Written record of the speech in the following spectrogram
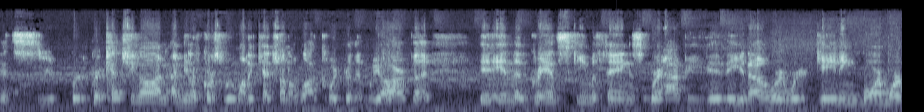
it's we're, we're catching on. I mean, of course, we want to catch on a lot quicker than we are, but in, the grand scheme of things, we're happy. You know, we're, we're gaining more and more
